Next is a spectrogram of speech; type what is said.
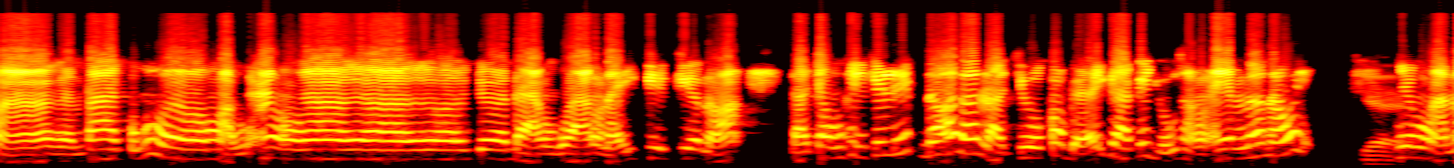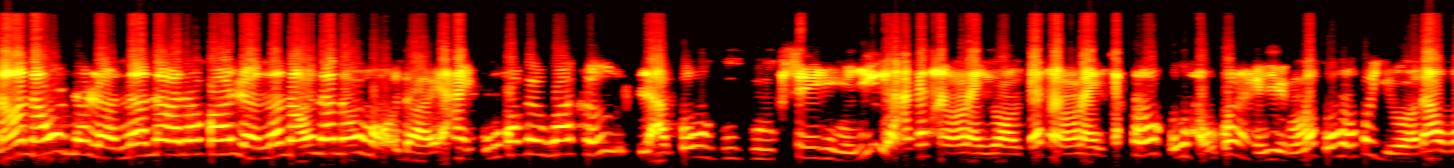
mà người ta cũng uh, mận ăn uh, đàng hoàng này kia kia nọ. Là trong khi cái clip đó đó là chưa có bể ra cái vụ thằng em nó nói yeah. Nhưng mà nó nói nó lên nó nó nó có lên nó nói nó nói hội đời ai cũng có cái quá khứ. Là cô suy nghĩ ra cái thằng này rồi cái thằng này chắc nó cũng không có hiền nó cũng không có vừa đâu.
